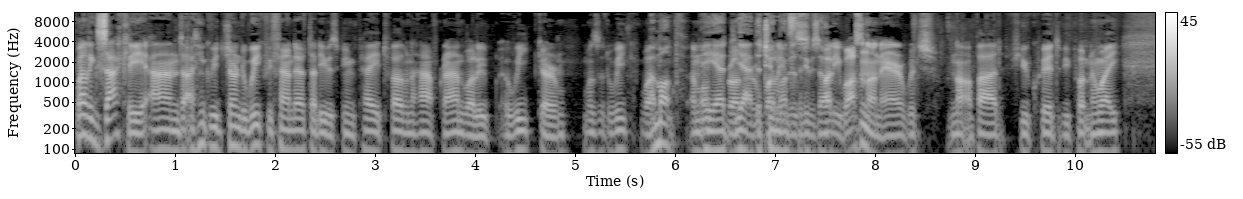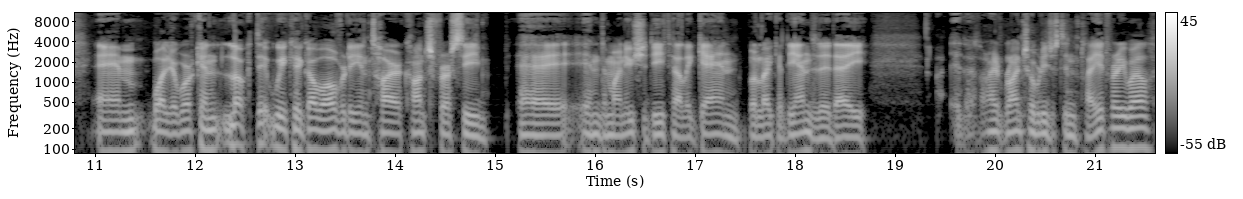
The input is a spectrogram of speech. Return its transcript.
Well, exactly. And I think we during the week we found out that he was being paid twelve and a half grand while he, a week or was it a week? Well, A month. A month. He had- yeah, the two months that he was on. while he wasn't on air, which not a bad few quid to be putting away um, while you're working. Look, we could go over the entire controversy uh, in the minutiae detail again, but like at the end of the day. Ryan Tubridy just didn't play it very well.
